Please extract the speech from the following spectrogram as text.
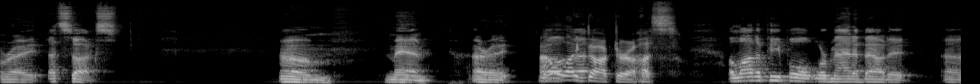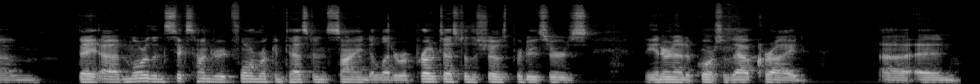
right. That sucks. Um, man. All right. I don't like uh, Doctor Oz. a lot of people were mad about it. Um, they uh, more than 600 former contestants signed a letter of protest to the show's producers. The internet, of course, was outcried, uh, and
